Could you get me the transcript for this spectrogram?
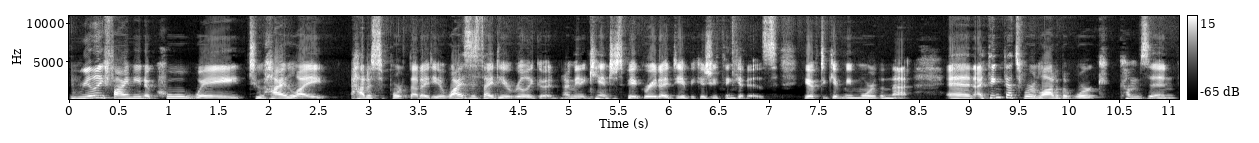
really finding a cool way to highlight how to support that idea. Why is this idea really good? I mean, it can't just be a great idea because you think it is. You have to give me more than that. And I think that's where a lot of the work comes in.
